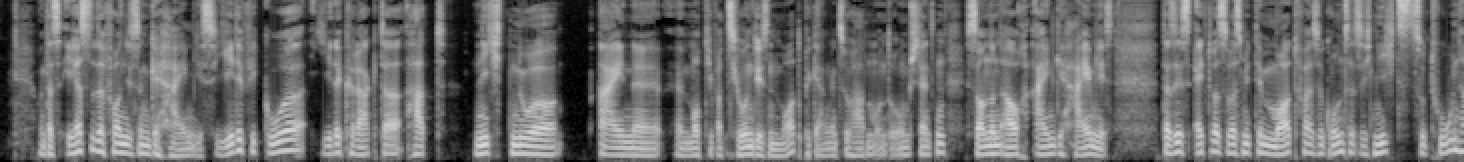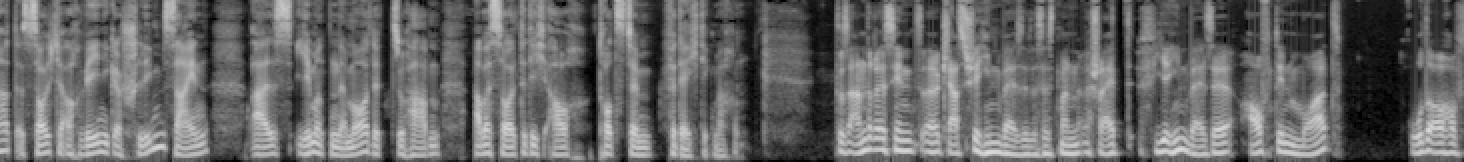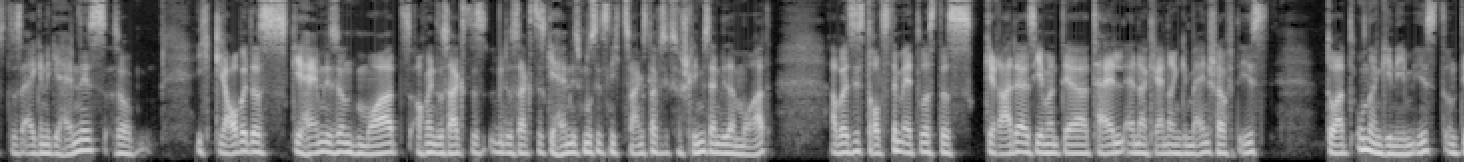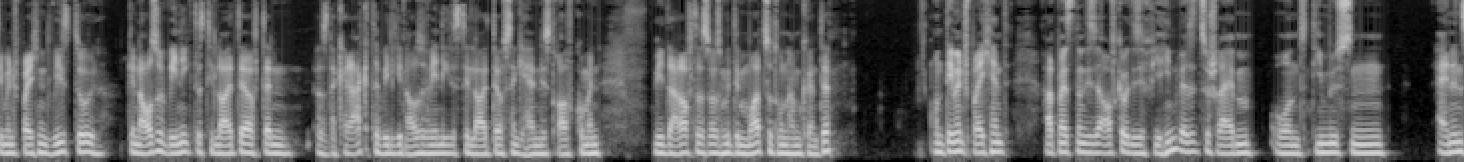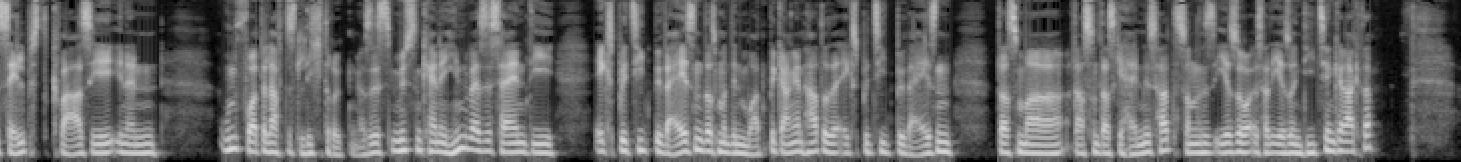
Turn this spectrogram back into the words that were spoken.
Und das erste davon ist ein Geheimnis. Jede Figur, jeder Charakter hat nicht nur eine äh, Motivation, diesen Mord begangen zu haben unter Umständen, sondern auch ein Geheimnis. Das ist etwas, was mit dem Mordfall so grundsätzlich nichts zu tun hat. Es sollte auch weniger schlimm sein, als jemanden ermordet zu haben, aber es sollte dich auch trotzdem verdächtig machen. Das andere sind äh, klassische Hinweise. Das heißt, man schreibt vier Hinweise auf den Mord oder auch auf das eigene Geheimnis. Also ich glaube, dass Geheimnisse und Mord, auch wenn du sagst, dass, wie du sagst, das Geheimnis muss jetzt nicht zwangsläufig so schlimm sein wie der Mord, aber es ist trotzdem etwas, das gerade als jemand, der Teil einer kleineren Gemeinschaft ist, dort unangenehm ist und dementsprechend willst du genauso wenig, dass die Leute auf den, also der Charakter will genauso wenig, dass die Leute auf sein Geheimnis draufkommen, wie darauf, dass was mit dem Mord zu tun haben könnte. Und dementsprechend hat man jetzt dann diese Aufgabe, diese vier Hinweise zu schreiben und die müssen einen selbst quasi in ein unvorteilhaftes Licht rücken. Also es müssen keine Hinweise sein, die explizit beweisen, dass man den Mord begangen hat oder explizit beweisen, dass man das und das Geheimnis hat, sondern es ist eher so, es hat eher so Indiziencharakter.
